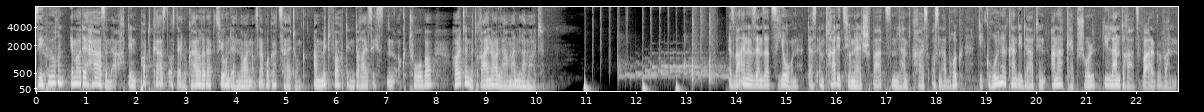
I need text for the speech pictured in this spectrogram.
Sie hören immer der Hase nach, den Podcast aus der Lokalredaktion der Neuen Osnabrücker Zeitung. Am Mittwoch, den 30. Oktober, heute mit Rainer Lahmann-Lammert. Es war eine Sensation, dass im traditionell schwarzen Landkreis Osnabrück die grüne Kandidatin Anna Kepschul die Landratswahl gewann.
